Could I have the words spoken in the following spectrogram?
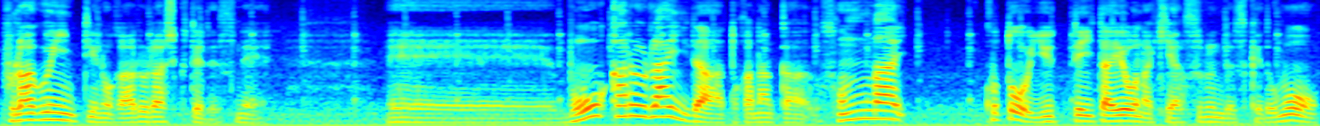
プラグインっていうのがあるらしくてですね、えー、ボーカルライダーとかなんかそんなことを言っていたような気がするんですけども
